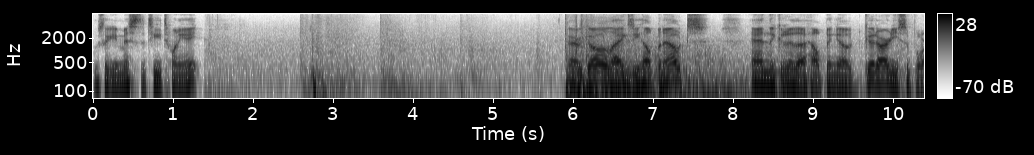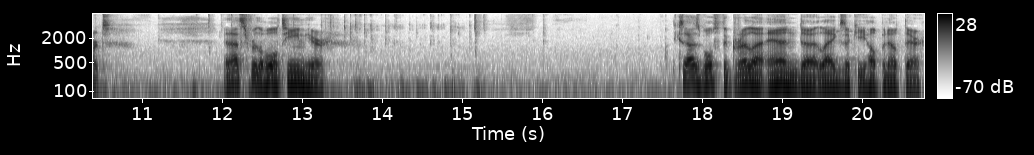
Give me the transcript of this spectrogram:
Looks like he missed the T-28. There we go, Lagsy helping out, and the Grilla helping out. Good arty support. And that's for the whole team here. Because that was both the Grilla and uh, helping out there.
